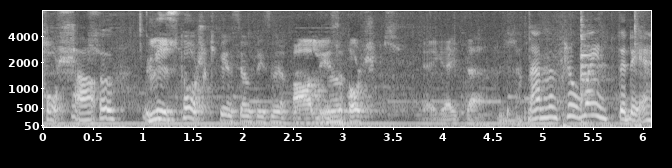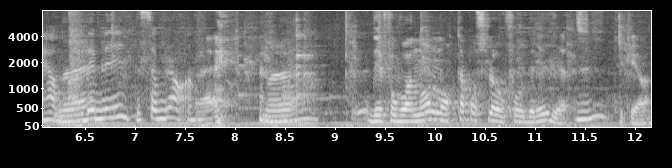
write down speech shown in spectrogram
torsk. Ja, usch. Lystorsk finns det någonting som heter. Ja, lysetorsk. Det är grejt det. Nej, men prova inte det hemma. Nej. Det blir inte så bra. Nej. Nej. Det får vara någon måtta på slowfooderiet, Mm. tycker jag.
